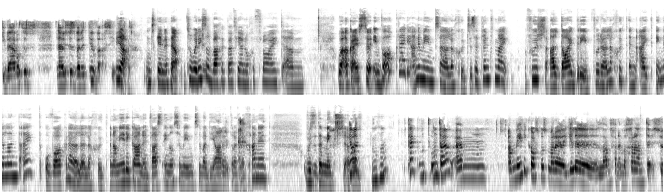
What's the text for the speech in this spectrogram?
die wêreld is nou soos wat dit toe was, jy weet. Ja, ons ken dit nou. So hoorie sal wag ek wou vir jou nog gevra het. Ehm um, Wel, okay, so en waar kry die ander mense hulle goed? So dit klink vir my voer al daai drie voer hulle goed in uit Engeland uit of waar kry hulle hulle goed? In Amerika en dit was Engelse mense wat jare terug gegaan het of is dit 'n mixture? Ja, Wat- Mhm. Kyk, ont, onthou, ehm um, Amerika is mos maar 'n hele land van immigrante. So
